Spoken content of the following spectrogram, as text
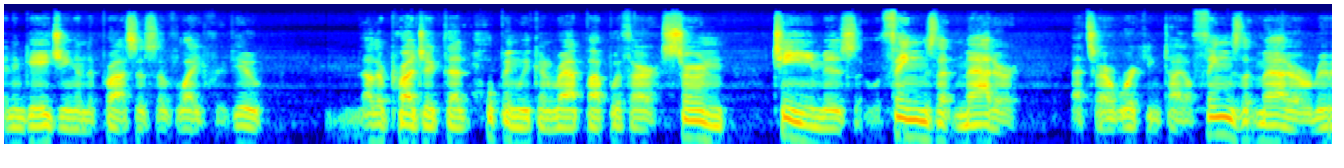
and engaging in the process of life review. Another project that hoping we can wrap up with our CERN team is Things That Matter. That's our working title. Things That Matter Re-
